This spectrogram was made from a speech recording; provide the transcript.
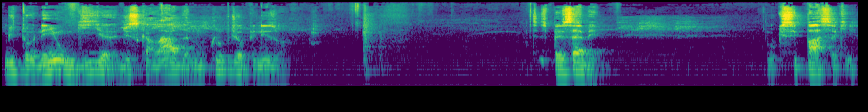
me tornei um guia de escalada num clube de alpinismo. Vocês percebem o que se passa aqui?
